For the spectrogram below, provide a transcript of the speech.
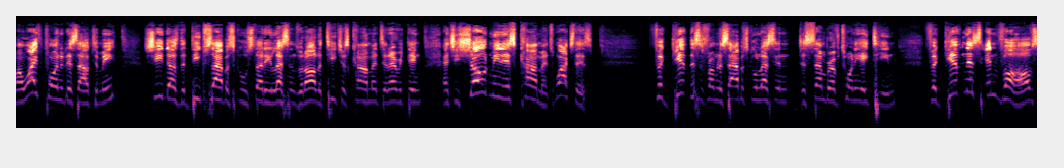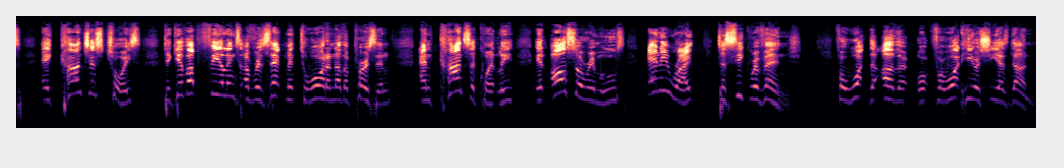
My wife pointed this out to me. She does the deep Sabbath school study lessons with all the teachers' comments and everything. And she showed me this comments. Watch this. Forgive, this is from the Sabbath school lesson, December of 2018. Forgiveness involves a conscious choice to give up feelings of resentment toward another person, and consequently, it also removes any right to seek revenge for what the other or for what he or she has done.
